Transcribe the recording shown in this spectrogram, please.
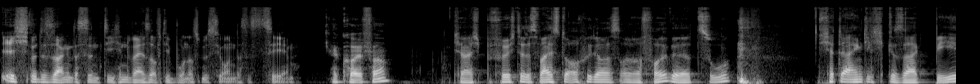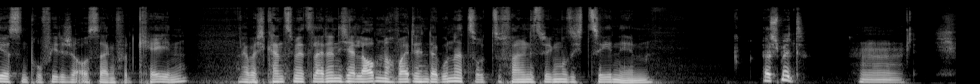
Ich würde sagen, das sind die Hinweise auf die Bonusmission. Das ist C. Herr Käufer? Tja, ich befürchte, das weißt du auch wieder aus eurer Folge dazu. Ich hätte eigentlich gesagt, B, es sind prophetische Aussagen von Kane. Aber ich kann es mir jetzt leider nicht erlauben, noch weiter hinter Gunnar zurückzufallen, deswegen muss ich C nehmen. Herr Schmidt. Hm, ich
